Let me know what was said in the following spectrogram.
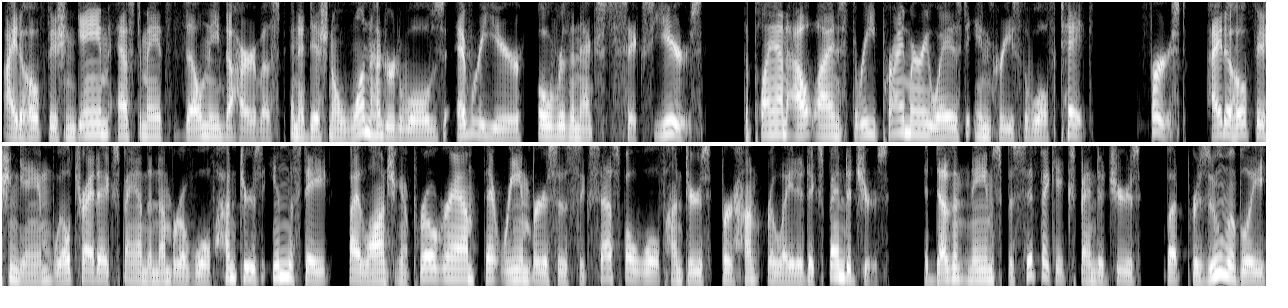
Idaho Fish and Game estimates that they'll need to harvest an additional 100 wolves every year over the next six years. The plan outlines three primary ways to increase the wolf take. First, Idaho Fish and Game will try to expand the number of wolf hunters in the state by launching a program that reimburses successful wolf hunters for hunt related expenditures. It doesn't name specific expenditures, but presumably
